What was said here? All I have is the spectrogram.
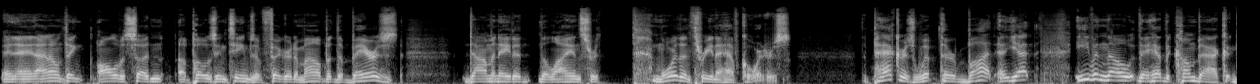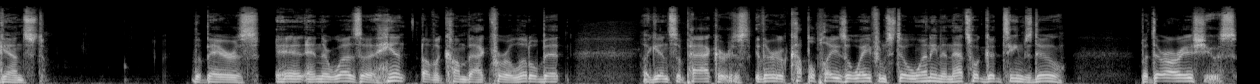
And, and I don't think all of a sudden opposing teams have figured him out, but the Bears dominated the Lions for more than three and a half quarters. The Packers whipped their butt. And yet, even though they had the comeback against the Bears, and, and there was a hint of a comeback for a little bit against the Packers, they're a couple plays away from still winning, and that's what good teams do. But there are issues.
